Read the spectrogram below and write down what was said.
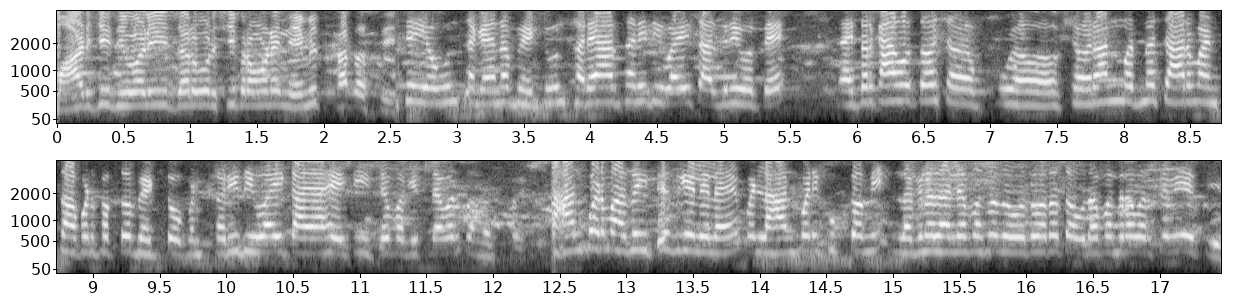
महाडची दिवाळी दरवर्षीप्रमाणे नेहमीच खात असते. इथे येऊन सगळ्यांना भेटून खऱ्या अर्थाने दिवाळी साजरी होते. नाहीतर काय होतं श- शहरांमधनं चार माणसं आपण फक्त भेटतो पण खरी दिवाळी काय आहे ती इथे बघितल्यावर समजतं लहानपण माझं इथेच गेलेलं आहे पण लहानपणी खूप कमी. लग्न झाल्यापासून जवळजवळ आता चौदा पंधरा वर्ष मी येते.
